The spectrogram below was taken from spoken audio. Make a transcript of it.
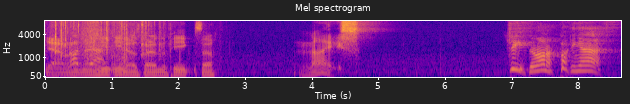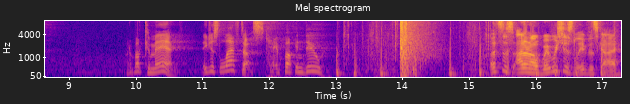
Yeah, I don't know, man. He, he knows better than the peek, so. Nice. Jeez, they're on our fucking ass. What about command? They just left us. Can't fucking do. Let's just, I don't know, maybe we should just leave this guy.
